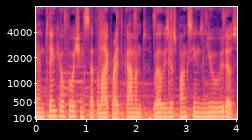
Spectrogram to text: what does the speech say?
And thank you all for watching, set a like, write a comment, well with your spunk see in the new videos.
